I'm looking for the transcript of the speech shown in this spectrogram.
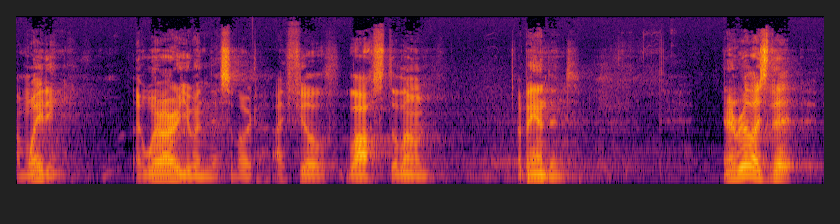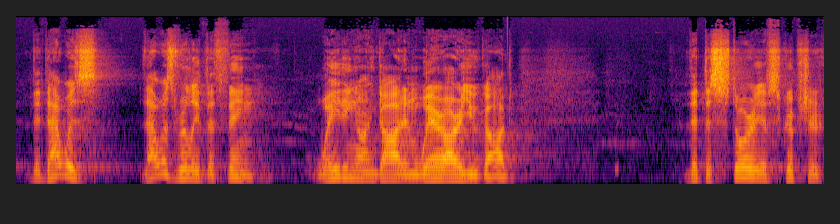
I'm waiting. Like, where are you in this, Lord? I feel lost, alone, abandoned. And I realized that that, that, was, that was really the thing waiting on God and where are you, God? That the story of Scripture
